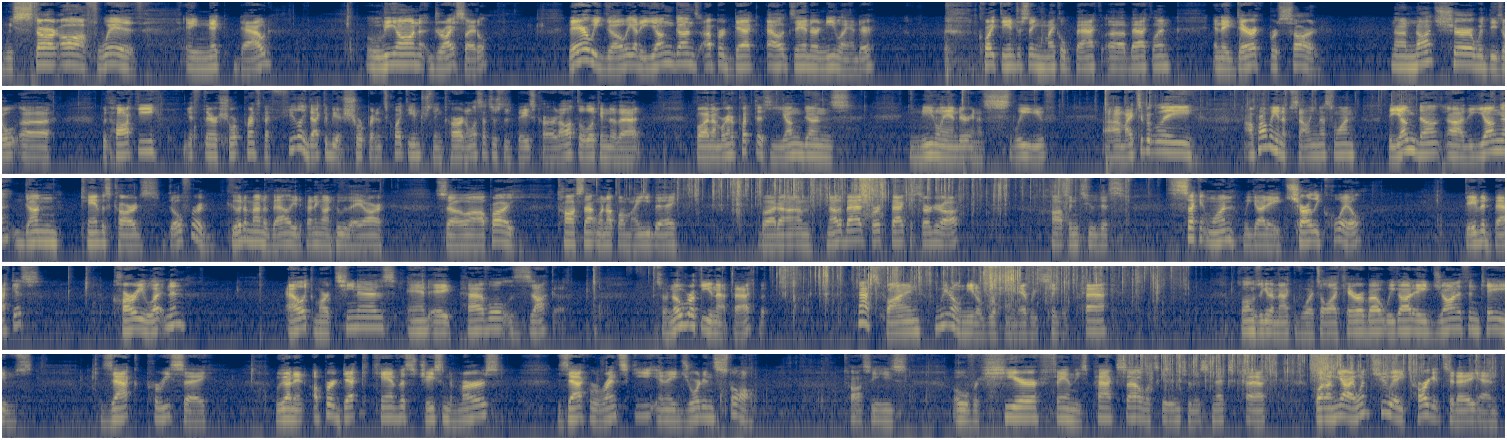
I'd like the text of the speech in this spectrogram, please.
We start off with a Nick Dowd, Leon Draisaitl, there we go. We got a Young Guns Upper Deck Alexander Nylander. Quite the interesting Michael Back uh, Backlund. And a Derick Brassard. Now, I'm not sure with these old... Uh, with hockey, if they're short prints. I feel like that could be a short print. It's quite the interesting card, unless that's just his base card. I'll have to look into that. But um, we're going to put this Young Guns Nylander in a sleeve. Um, I typically... I'll probably end up selling this one. The young dun, uh, the young gun canvas cards go for a good amount of value depending on who they are. So uh, I'll probably toss that one up on my eBay. But um, not a bad first pack to start it off. Hop into this second one. We got a Charlie Coyle, David Backes, Kari Lehtonen, Alec Martinez, and a Pavel Zacha. So no rookie in that pack, but that's fine. We don't need a rookie in every single pack. As long as we get a McAvoy, that's all I care about. We got a Jonathan Toews, Zach Parise. We got an Upper Deck Canvas Jason Demers, Zach Werenski, and a Jordan Staal. Toss these over here. Fan these packs out. Let's get into this next pack. But um, yeah, I went to a Target today and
